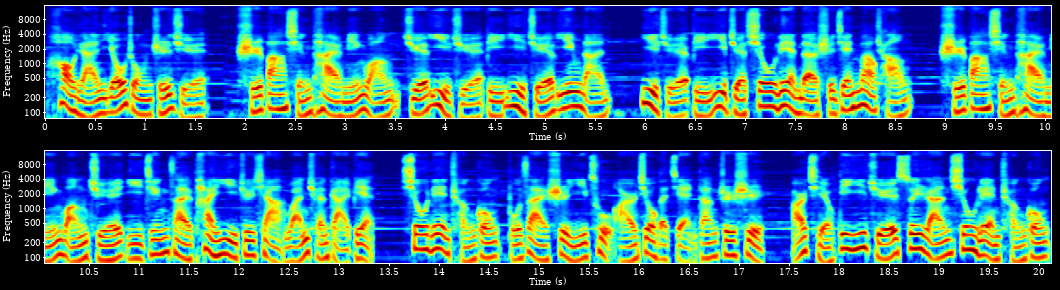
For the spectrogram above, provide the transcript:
浩然有种直觉，十八形态冥王诀一诀比一诀阴难，一诀比一诀修炼的时间漫长。十八形态冥王诀已经在太意之下完全改变，修炼成功不再是一蹴而就的简单之事。而且第一诀虽然修炼成功，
